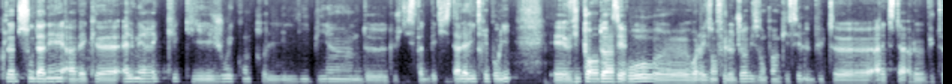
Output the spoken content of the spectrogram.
club soudanais avec euh, El Merek qui jouait contre les Libyens de, que je dise pas de bêtises, d'Alali Tripoli. Et victoire 2 à 0. voilà, ils ont fait le job, ils n'ont pas encaissé le but à l'extérieur, le but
